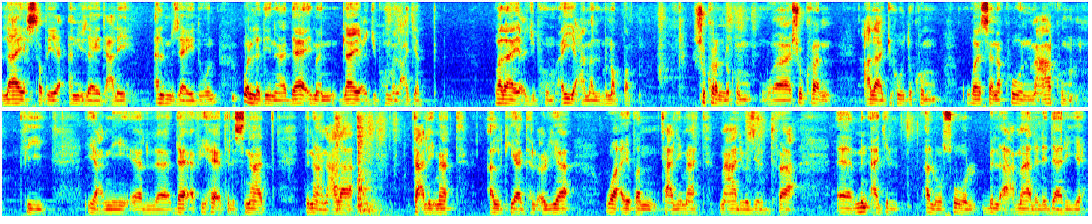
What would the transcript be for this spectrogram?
لا يستطيع أن يزايد عليه المزايدون والذين دائما لا يعجبهم العجب ولا يعجبهم أي عمل منظم. شكرا لكم وشكرا على جهودكم وسنكون معاكم في يعني في هيئة الإسناد بناء على تعليمات القيادة العليا وأيضا تعليمات معالي وزير الدفاع آه، من أجل الوصول بالأعمال الإدارية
